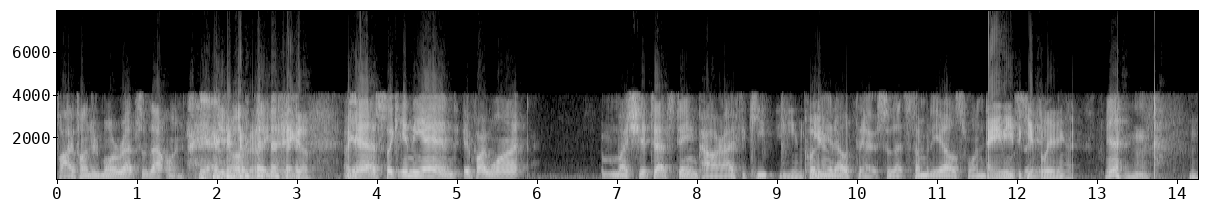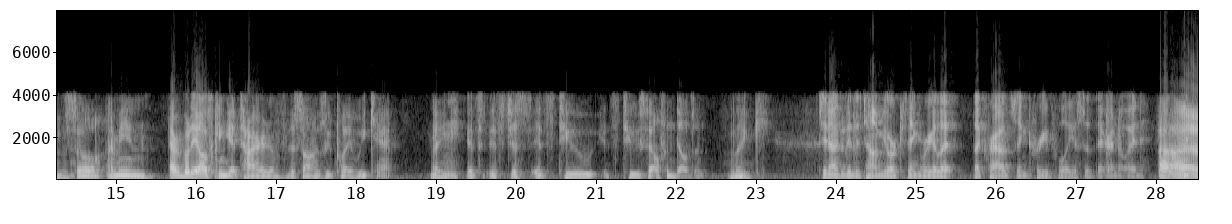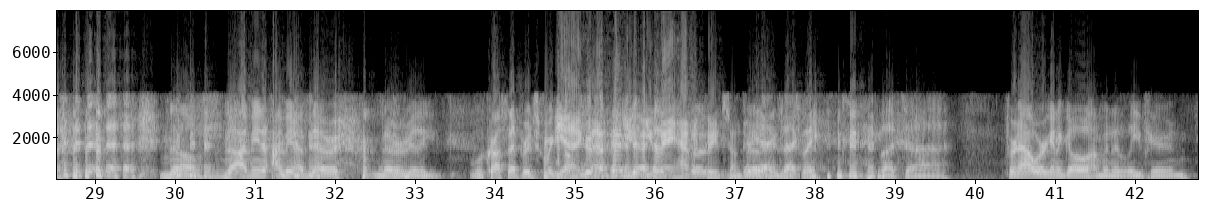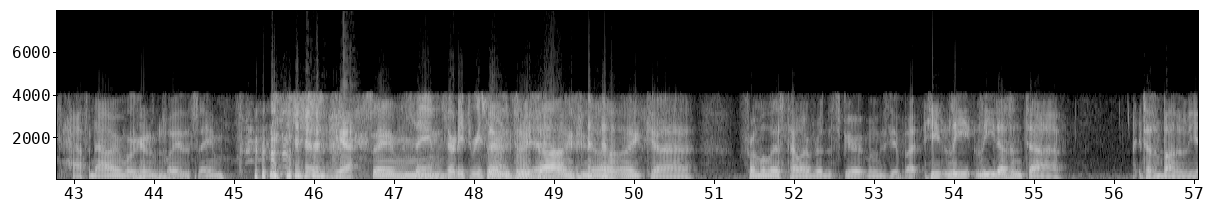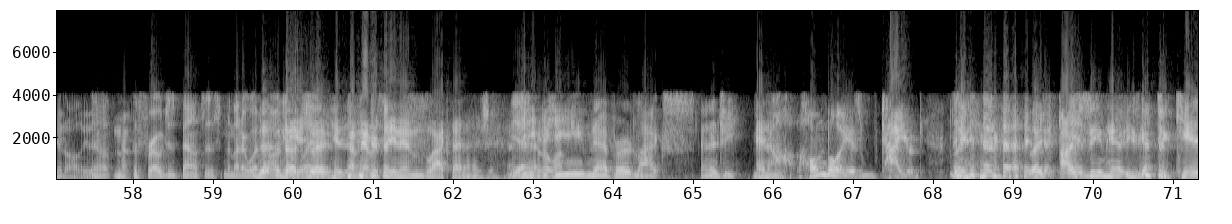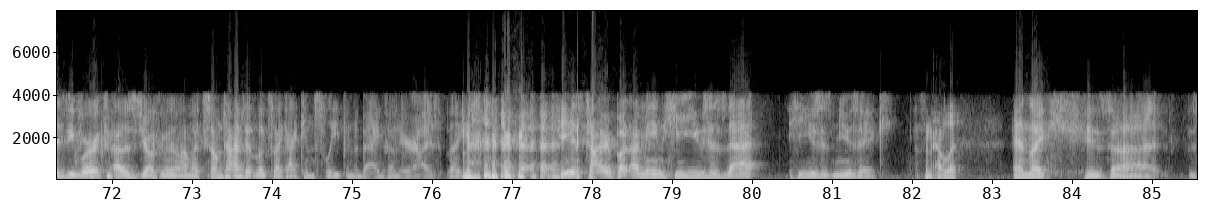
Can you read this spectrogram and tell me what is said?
500 more reps of that one. Yeah. you know, like, There you go. I Yeah. guess like in the end, if I want my shit to have staying power, I have to keep You- putting yeah. it out there so that somebody else one day. And you need will to keep believing in it. Yeah. Mhm. Mhm. So I mean, everybody else can get tired of the songs we play. We can't. Like Mhm. it's it's just it's too it's too self indulgent. Mhm. Like So you're not gonna do the Thom Yorke thing where you let the crowd sing "Creep" while you sit there annoyed. uh, no, no. I mean, I mean, I've never, never really. We'll cross that bridge when we Yeah, come to it. exactly. You- you may guess, have a creep someday. yeah, Yeah, exactly. But uh, for now, we're gonna go. I'm gonna leave here in half an hour, and we're gonna Mhm. play the same, Yeah. same, Same 33 songs. 33 Yeah. songs. You know, like uh, from a list, however the spirit moves you. But he Lee Lee doesn't. Uh, it doesn't bother me at all either. No, No. The fro just bounces no matter what That- song that's you're playing. right. His- I've never seen him lack that energy. I Yeah. never he, once. he never lacks energy, and Mhm. h- homeboy is tired. Like, like I've seen him. He's got two kids. He works. I was joking with him. I'm like, sometimes it looks like I can sleep in the bags under your eyes. Like he is tired, but I mean, he uses that. He uses music as an outlet. and like his uh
